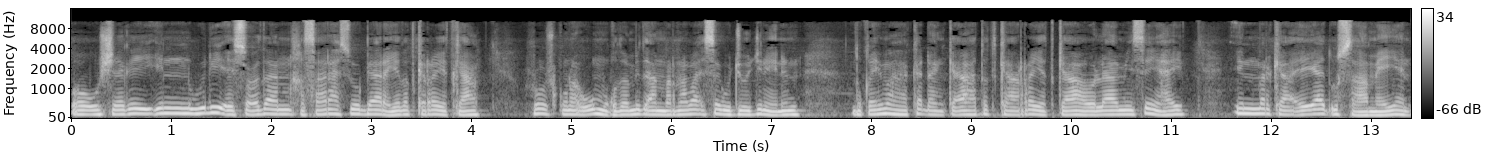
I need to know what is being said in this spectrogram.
oo uu sheegay in weli ay socdaan khasaaraha soo gaaraya dadka rayidka ah. Ruushkuna uu u muuqdo mid aan marnaba isagu joojinaynin duqeymaha ka dhanka ah dadka rayidka ah oo la aaminsan yahay in markaa ay aada u saameeyeen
